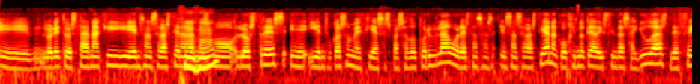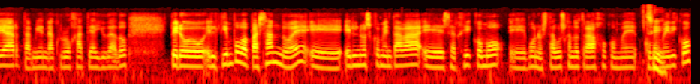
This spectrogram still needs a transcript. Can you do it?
Eh, Loreto, están aquí en San Sebastián ahora mismo los tres eh, y en tu caso me decías, has pasado por Bilbao, ahora estás en San Sebastián acogiéndote a distintas ayudas de CEAR, también la Cruz Roja te ha ayudado, pero el tiempo va pasando. ¿eh? él nos comentaba, Sergi, cómo bueno, está buscando trabajo como, médico,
